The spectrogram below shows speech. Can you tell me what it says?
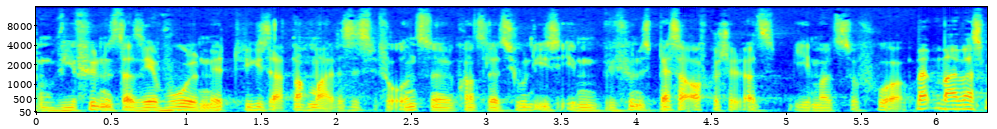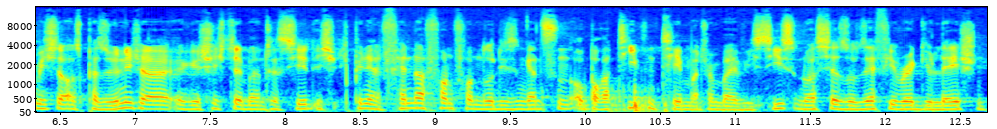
und wir fühlen uns da sehr wohl mit. Wie gesagt, nochmal, das ist für uns eine Konstellation, die ist eben, wir fühlen uns besser aufgestellt als jemals zuvor. Mal, was mich aus persönlicher Geschichte immer interessiert, ich, ich bin ja ein Fan davon, von so diesen ganzen operativen Themen manchmal bei VCs und du hast ja so sehr viel Regulation.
